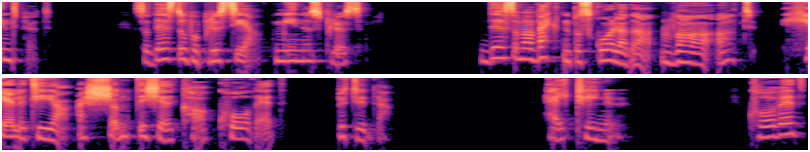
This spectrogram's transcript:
input. Så det sto på plussida. Minus pluss. Det som var vekten på skåla da, var at hele tida jeg skjønte ikke hva covid betydde. Helt til nå. Covid,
